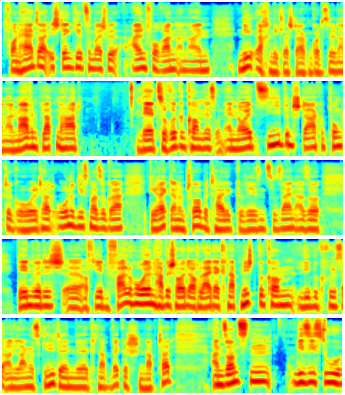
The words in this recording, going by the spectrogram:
von Hertha? Ich denke hier zum Beispiel allen voran an einen, ach Niklas Stark, um Gottes Willen, an einen Marvin Plattenhardt, der zurückgekommen ist und erneut sieben starke Punkte geholt hat, ohne diesmal sogar direkt an einem Tor beteiligt gewesen zu sein. Also den würde ich äh, auf jeden Fall holen. Habe ich heute auch leider knapp nicht bekommen. Liebe Grüße an Langes Glied, der ihn mir knapp weggeschnappt hat. Ansonsten, wie siehst du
